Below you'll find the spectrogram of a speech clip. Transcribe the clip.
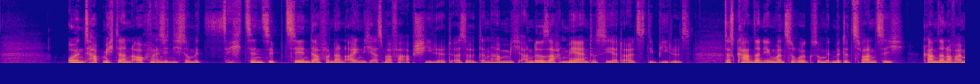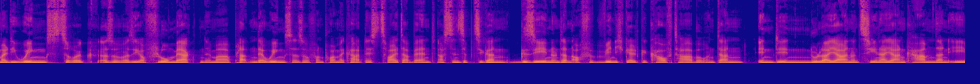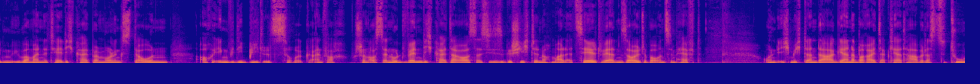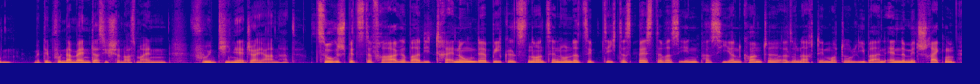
Und habe mich dann auch, mhm. weiß ich nicht, so mit 16, 17 davon dann eigentlich erstmal verabschiedet. Also dann haben mich andere Sachen mehr interessiert als die Beatles. Das kam dann irgendwann zurück, so mit Mitte 20 kamen dann auf einmal die Wings zurück, also was ich auf Flohmärkten immer Platten der Wings, also von Paul McCartneys zweiter Band aus den 70ern gesehen und dann auch für wenig Geld gekauft habe und dann in den Nullerjahren und Zehnerjahren kamen dann eben über meine Tätigkeit beim Rolling Stone auch irgendwie die Beatles zurück. Einfach schon aus der Notwendigkeit daraus, dass diese Geschichte nochmal erzählt werden sollte bei uns im Heft. Und ich mich dann da gerne bereit erklärt habe, das zu tun mit dem Fundament, das ich schon aus meinen frühen Teenagerjahren hatte. Zugespitzte Frage, war die Trennung der Beatles 1970 das Beste, was ihnen passieren konnte? Also nach dem Motto, lieber ein Ende mit Schrecken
